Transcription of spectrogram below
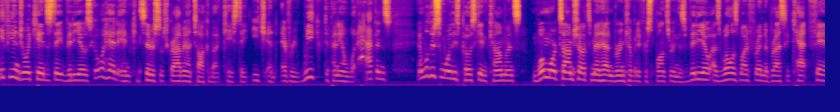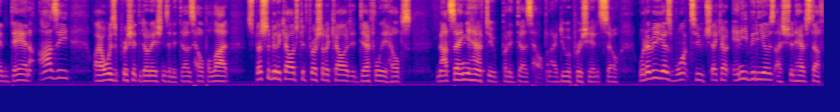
If you enjoy Kansas State videos, go ahead and consider subscribing. I talk about K State each and every week, depending on what happens. And we'll do some more of these post game comments. One more time, shout out to Manhattan Brewing Company for sponsoring this video, as well as my friend Nebraska Cat fan Dan Ozzie. I always appreciate the donations, and it does help a lot, especially being a college kid fresh out of college. It definitely helps. Not saying you have to, but it does help, and I do appreciate it. So, whenever you guys want to check out any videos, I should have stuff.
